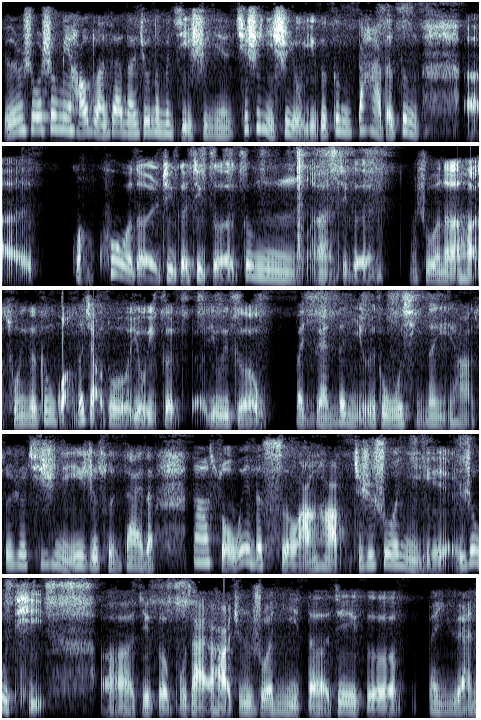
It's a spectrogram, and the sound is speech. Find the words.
有的人说生命好短暂呢，就那么几十年。其实你是有一个更大的、更呃广阔的这个这个更呃这个怎么说呢？哈，从一个更广的角度，有一个有一个本源的你，有一个无形的你哈。所以说，其实你一直存在的。那所谓的死亡哈，只是说你肉体呃这个不在了哈，就是说你的这个。本源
